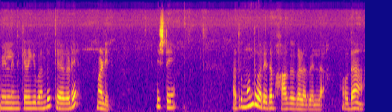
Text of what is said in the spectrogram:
ಮೇಲಿನಿಂದ ಕೆಳಗೆ ಬಂದು ಕೆಳಗಡೆ ಮಾಡಿದ್ವಿ. ಇಷ್ಟೇ. ಅದ್ರ ಮುಂದುವರೆದ ಭಾಗಗಳವೆಲ್ಲ. ಹೌದಾ?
